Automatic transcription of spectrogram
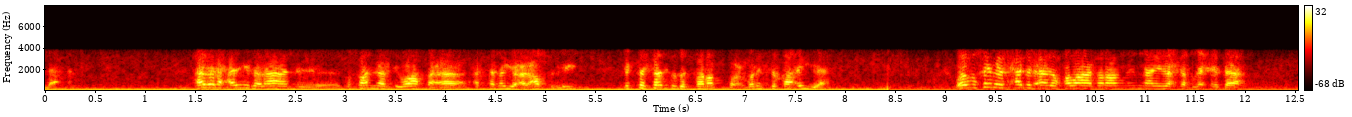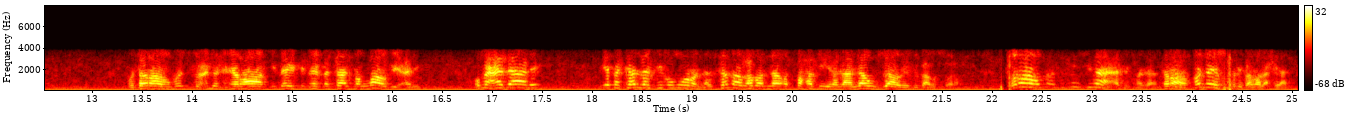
لا. هذا الحديث الآن تصنف في واقع التميع العصري بالتشدد التنطع والانتقائية. والمصيبة يتحدث عن الخوارج ترى مما يحلق لحيته. وتراه مسلم عنده انحراف في بيت من الفساد ما الله به عليه ومع ذلك يتكلم في أمور الناس كما بعض الصحفيين الآن له زاوية في بعض الصور تراه من جماعة مثلا تراه قد لا يصلي بعض الأحيان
